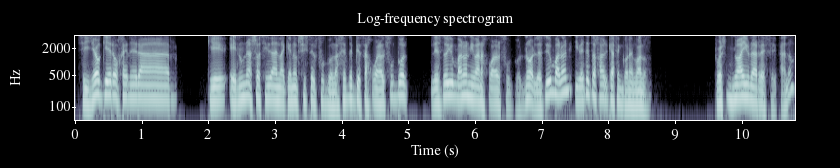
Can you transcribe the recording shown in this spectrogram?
si yo quiero generar que en una sociedad en la que no existe el fútbol, la gente empieza a jugar al fútbol, les doy un balón y van a jugar al fútbol. No, les doy un balón y vete a saber qué hacen con el balón. Pues no hay una receta, ¿no?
